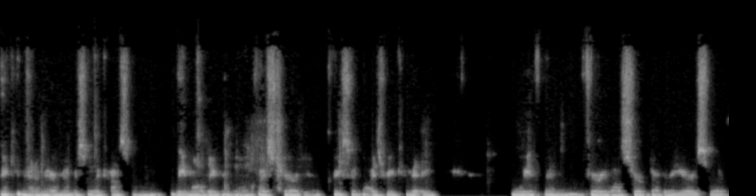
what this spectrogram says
Thank you, Madam Mayor, members of the council. Lee Moldaver, the Vice Chair of your Creeks Advisory Committee. We've been very well served over the years with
